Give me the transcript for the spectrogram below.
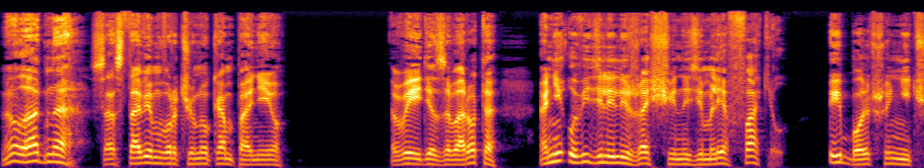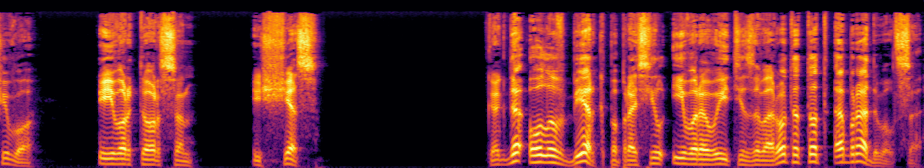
«Ну ладно, составим ворчуну компанию». Выйдя за ворота, они увидели лежащий на земле факел. И больше ничего. Ивар Торсон исчез. Когда Олаф Берг попросил Ивара выйти за ворота, тот обрадовался,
